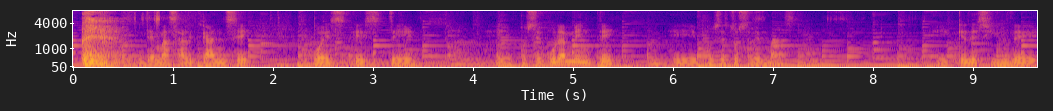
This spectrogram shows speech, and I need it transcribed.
de más alcance, pues este, eh, pues seguramente eh, pues esto se ve más, eh, ¿Qué decir de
